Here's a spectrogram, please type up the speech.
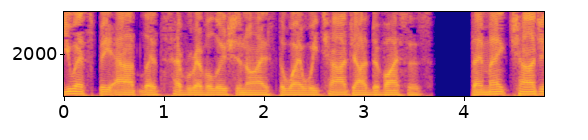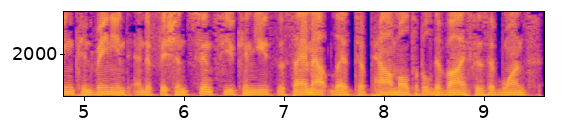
USB outlets have revolutionized the way we charge our devices. They make charging convenient and efficient since you can use the same outlet to power multiple devices at once.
